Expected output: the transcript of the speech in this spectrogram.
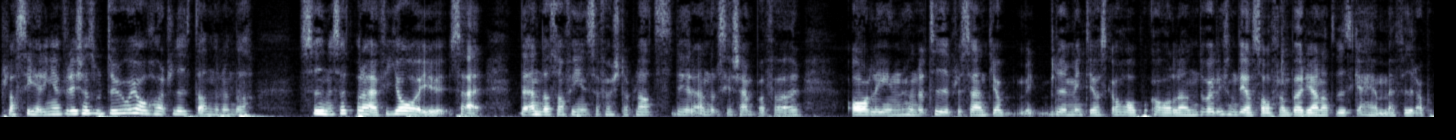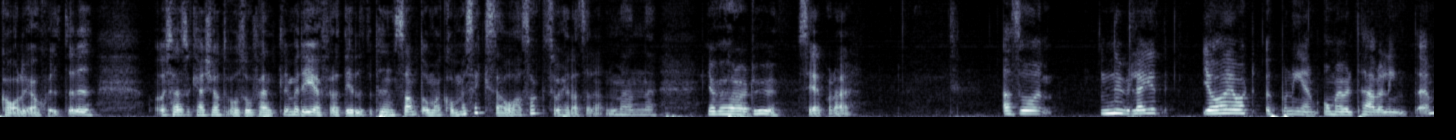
placeringen? För det känns som att du och jag har ett lite annorlunda synsätt på det här. För jag är ju så här, det enda som finns är första plats. Det är det enda jag ska kämpa för. All in, 110 procent, Jag bryr mig inte, jag ska ha pokalen. Det var ju liksom det jag sa från början, att vi ska hem med fyra pokaler jag skiter i. Och sen så kanske jag inte var så offentlig med det för att det är lite pinsamt om man kommer sexa och har sagt så hela tiden. Men jag vill höra hur du ser på det här. Alltså, nuläget. Jag har ju varit upp och ner om jag vill tävla eller inte.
